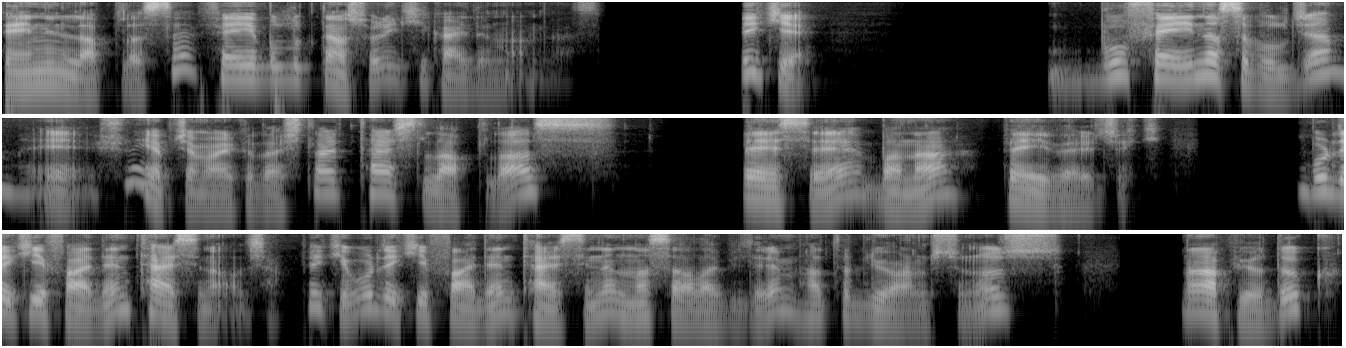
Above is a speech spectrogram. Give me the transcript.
F'nin Laplası. F'yi bulduktan sonra 2 kaydırmam lazım. Peki bu F'yi nasıl bulacağım? E, şunu yapacağım arkadaşlar. Ters Laplace Fs bana F'yi verecek. Buradaki ifadenin tersini alacağım. Peki buradaki ifadenin tersini nasıl alabilirim? Hatırlıyor musunuz? Ne yapıyorduk?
